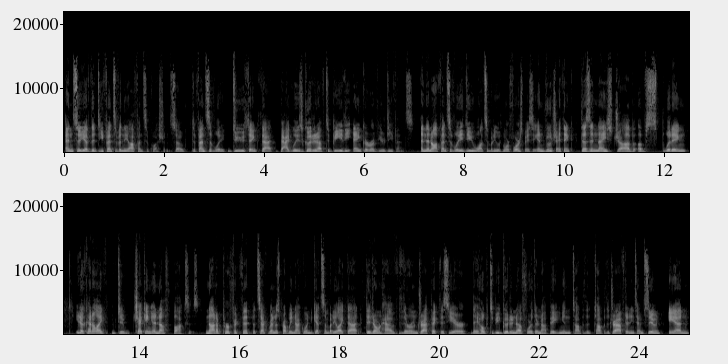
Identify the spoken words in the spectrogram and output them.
and so you have the defensive and the offensive question. So defensively, do you think that Bagley is good enough to be the anchor of your defense? And then offensively, do you want somebody with more floor spacing? And Vooch, I think, does a nice job of splitting, you know, kind of like checking enough boxes. Not a perfect fit, but Sacramento's probably not going to get get somebody like that. They don't have their own draft pick this year. They hope to be good enough where they're not picking in the top of the top of the draft anytime soon. And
